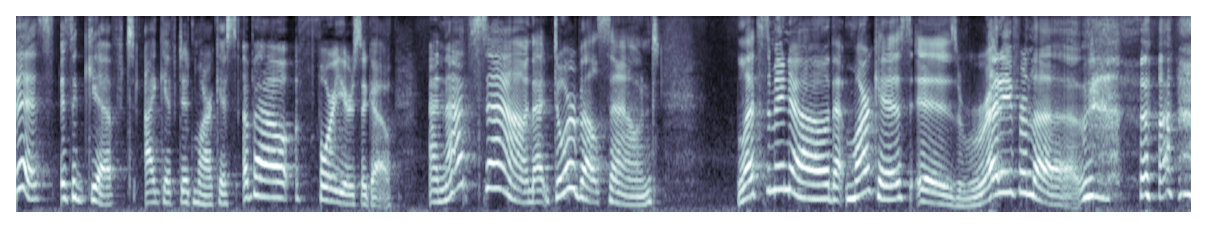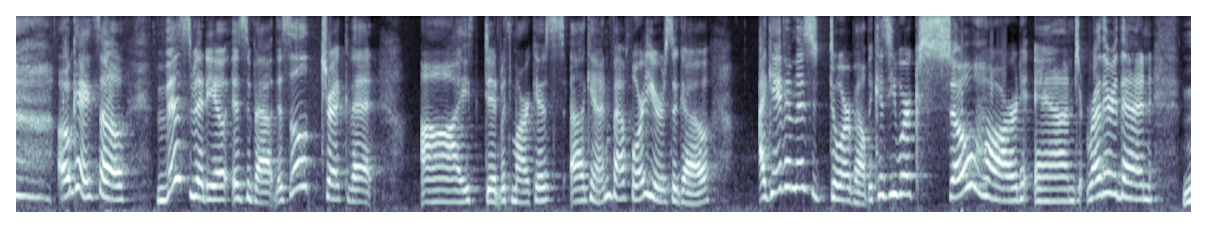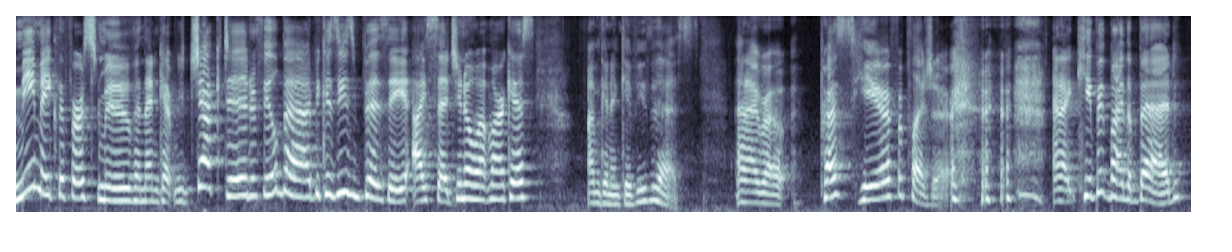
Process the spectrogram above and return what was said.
is a gift I gifted Markus about four years ago. And that sound, that doorbell sound, lets me know that Markus is ready for love. okay, so this video is about this little trick that I did with Marcus again about four years ago. I gave him this doorbell because he works so hard, and rather than me make the first move and then get rejected or feel bad because he's busy, I said, You know what, Markus? I'm going to give you this. And I wrote, Press here for pleasure. and I keep it by the bed,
